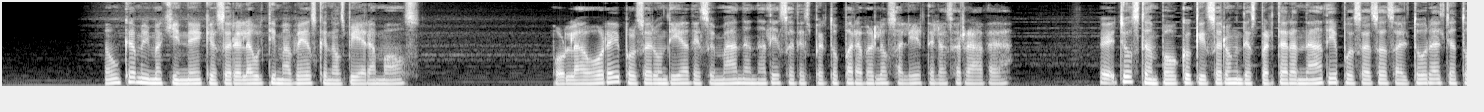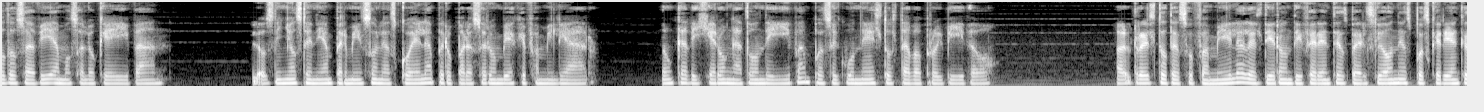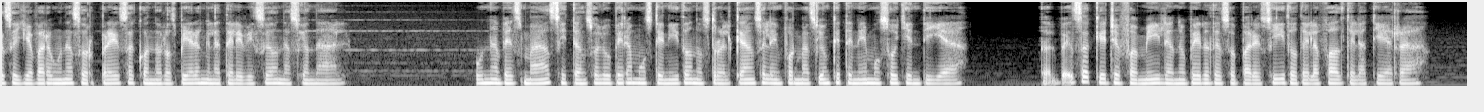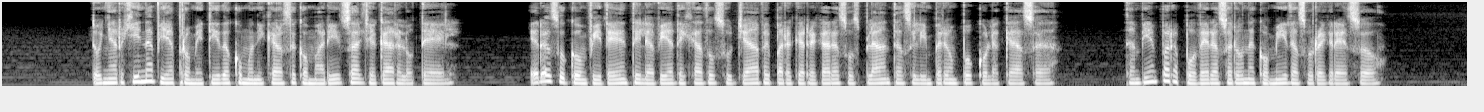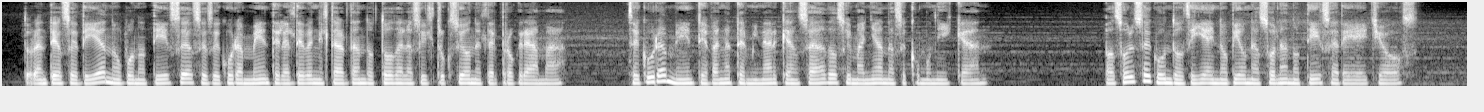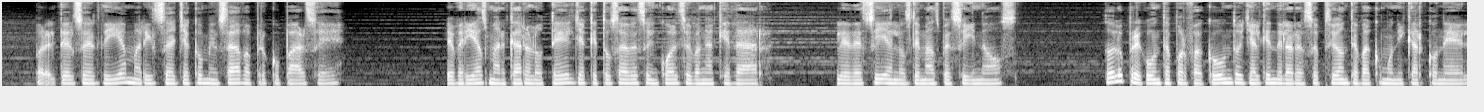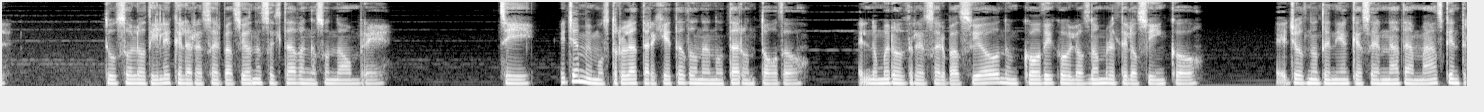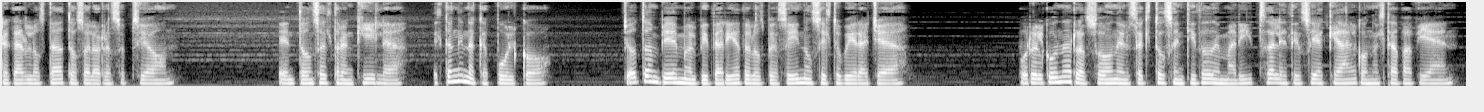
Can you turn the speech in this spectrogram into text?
Nunca me imaginé que sería la última vez que nos viéramos. Por la hora y por ser un día de semana nadie se despertó para verlo salir de la cerrada. Ellos tampoco quisieron despertar a nadie, pues a esas alturas ya todos sabíamos a lo que iban. Los niños tenían permiso en la escuela, pero para hacer un viaje familiar. Nunca dijeron a dónde iban, pues según esto estaba prohibido. Al resto de su familia les dieron diferentes versiones, pues querían que se llevaran una sorpresa cuando los vieran en la televisión nacional. Una vez más, si tan solo hubiéramos tenido a nuestro alcance la información que tenemos hoy en día, Tal vez aquella familia no hubiera desaparecido de la falta de la tierra. Doña Regina había prometido comunicarse con Marisa al llegar al hotel. Era su confidente y le había dejado su llave para que regara sus plantas y limpiara un poco la casa. También para poder hacer una comida a su regreso. Durante ese día no hubo noticias y seguramente les deben estar dando todas las instrucciones del programa. Seguramente van a terminar cansados y mañana se comunican. Pasó el segundo día y no había una sola noticia de ellos. Para el tercer día Marisa ya comenzaba a preocuparse. Deberías marcar al hotel ya que tú sabes en cuál se van a quedar, le decían los demás vecinos. Solo pregunta por Facundo y alguien de la recepción te va a comunicar con él. Tú solo dile que las reservaciones estaban a su nombre. Sí, ella me mostró la tarjeta donde anotaron todo el número de reservación, un código y los nombres de los cinco. Ellos no tenían que hacer nada más que entregar los datos a la recepción. Entonces tranquila, están en Acapulco. Yo también me olvidaría de los vecinos si estuviera allá. Por alguna razón, el sexto sentido de Maritza le decía que algo no estaba bien,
